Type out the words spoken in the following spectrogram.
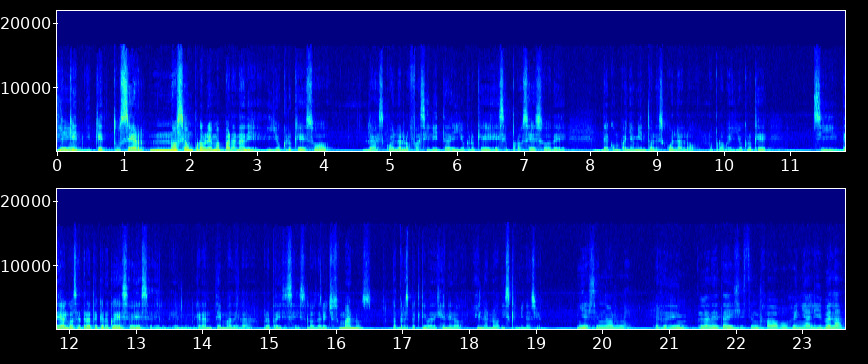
y que, tu ser no sea un problema para nadie. Y yo creo que eso la escuela lo facilita y yo creo que ese proceso de, de acompañamiento la escuela lo, lo provee. Yo creo que si de algo se trata, creo que ese es el, el, gran tema de la Prepa 16, los derechos humanos, la perspectiva de género y la no discriminación. Y es enorme. La neta hiciste un trabajo genial y van a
